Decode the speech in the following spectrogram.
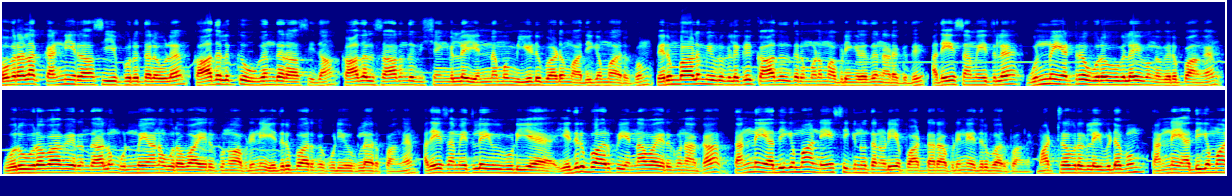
ஓவராலா கன்னி கன்னி ராசியை பொறுத்தளவுல காதலுக்கு உகந்த ராசி தான் காதல் சார்ந்த விஷயங்கள்ல எண்ணமும் ஈடுபாடும் அதிகமா இருக்கும். பெரும்பாலும் இவர்களுக்கு காதல் திருமணம் அப்படிங்கிறது நடக்குது. அதே சமயத்துல உண்மையற்ற உறவுகளை இவங்க வெறுப்பாங்க. ஒரு உறவாக இருந்தாலும் உண்மையான உறவா இருக்கணும் அப்படின்னு எதிர்பார்க்கக்கூடியவர்களா இருப்பாங்க. அதே சமயத்துல இவருடைய எதிர்பார்ப்பு என்னவா இருக்கும்னாக்கா தன்னை அதிகமா நேசிக்கணும் தன்னுடைய பார்ட்னர் அப்படின்னு எதிர்பார்ப்பாங்க. மற்றவர்களை விடவும் தன்னை அதிகமா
